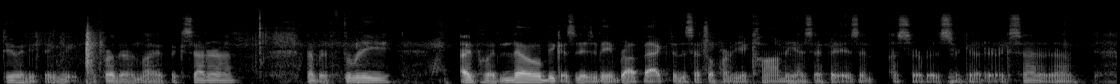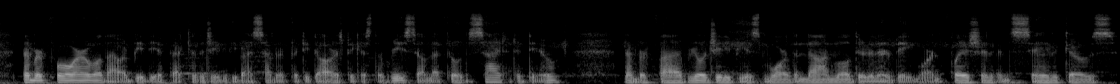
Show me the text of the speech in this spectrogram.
do anything further in life, etc. Number three, I put no because it isn't being brought back to the central part of the economy as if it isn't a service or good or etc. Number four, well, that would be the effect of the GDP by $750 because the resale that Phil decided to do. Number five, real GDP is more than nominal due to there being more inflation, and same goes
